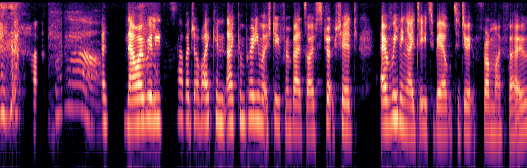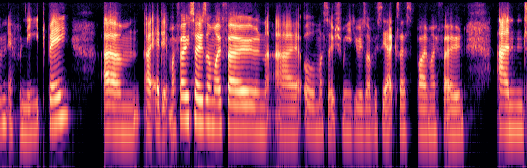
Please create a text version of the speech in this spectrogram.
Um, wow. and now i really have a job i can i can pretty much do from bed. So i've structured everything i do to be able to do it from my phone if need be um, I edit my photos on my phone. I, all my social media is obviously accessed by my phone. And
